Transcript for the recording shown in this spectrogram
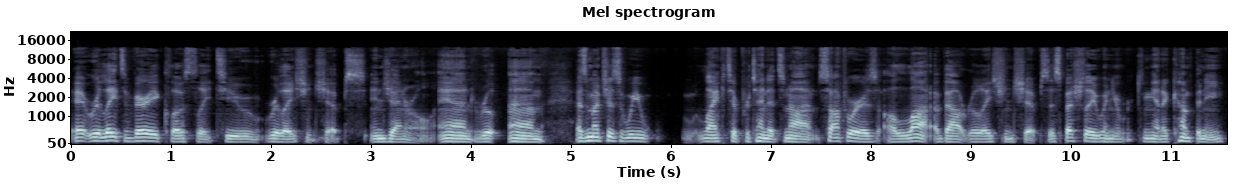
it relates very closely to relationships in general. And um, as much as we like to pretend it's not. Software is a lot about relationships, especially when you're working at a company.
